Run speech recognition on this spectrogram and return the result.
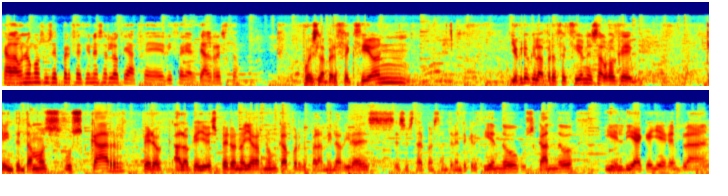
Cada uno con sus imperfecciones es lo que hace diferente al resto. Pues la perfección, yo creo que la perfección es algo que, que intentamos buscar, pero a lo que yo espero no llegar nunca, porque para mí la vida es eso, estar constantemente creciendo, buscando, y el día que llegue en plan,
